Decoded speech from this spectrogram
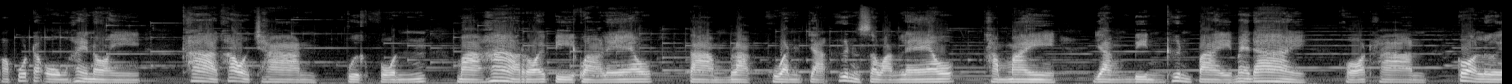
พระพุทธองค์ให้หน่อย ข้าเข้าฌาน ฝึกฝน มาห้าร้อยปีกว่าแล้ว ตามหลักควรจะขึ้นสวรรค์แล้วทำไมยังบินขึ้นไปไม่ได้ ขอทานก็เลย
